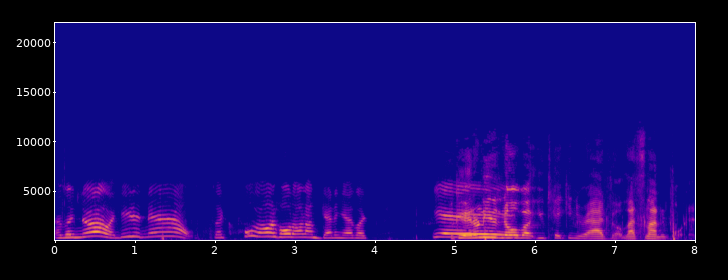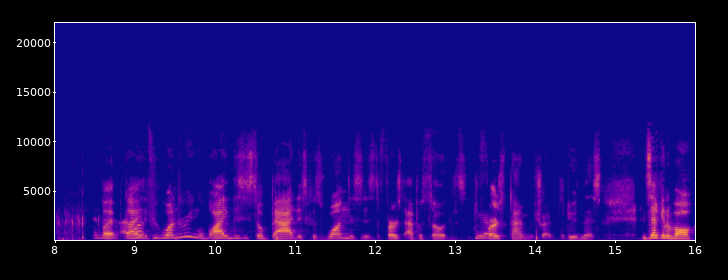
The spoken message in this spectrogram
I was like, "No, I need it now." It's like, "Hold on, hold on, I'm getting it." I was like, "Yeah." Okay, I don't need to know about you taking your Advil. That's not important. And But guys, went- if you're wondering why this is so bad, is because one, this is the first episode. This is the Yeah. first time we tried to do this, and second of all,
